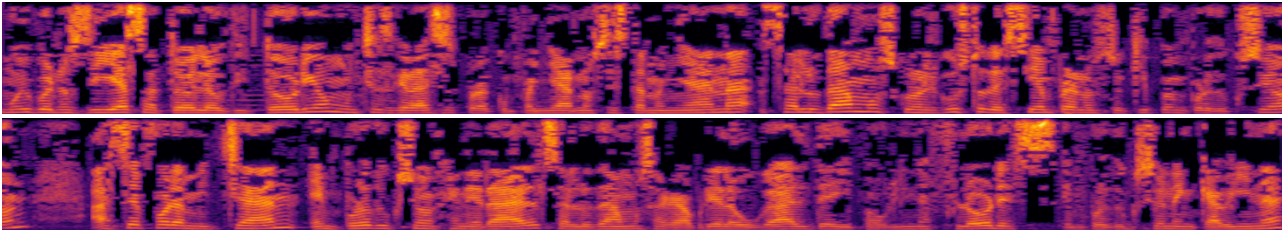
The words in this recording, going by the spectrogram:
Muy buenos días a todo el auditorio. Muchas gracias por acompañarnos esta mañana. Saludamos con el gusto de siempre a nuestro equipo en producción, a Sephora Michan en producción general. Saludamos a Gabriela Ugalde y Paulina Flores en producción en cabina.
